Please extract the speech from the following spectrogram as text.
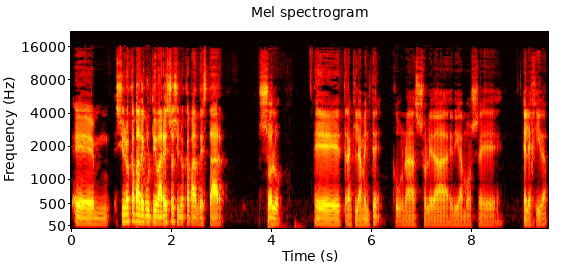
Em, si uno es capaz de cultivar eso, si uno es capaz de estar solo, eh, tranquilamente, con una soledad, digamos, elegida,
